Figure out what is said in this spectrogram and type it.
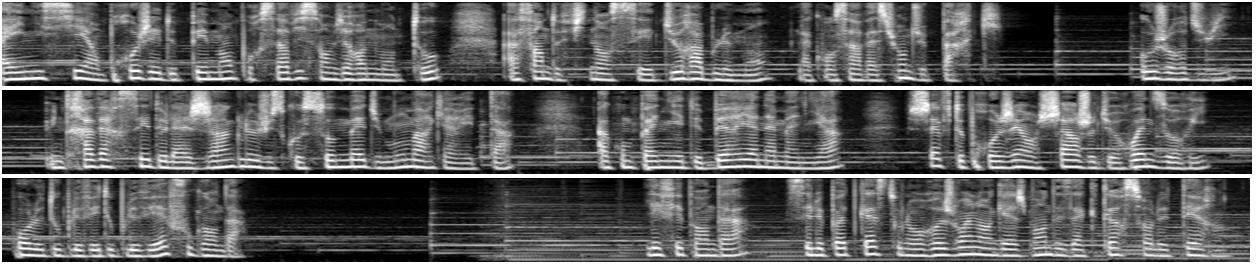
a initié un projet de paiement pour services environnementaux afin de financer durablement la conservation du parc. Aujourd'hui, une traversée de la jungle jusqu'au sommet du mont Margarita, accompagnée de Berian Amania, chef de projet en charge du Rwenzori pour le WWF Ouganda. L'effet panda, c'est le podcast où l'on rejoint l'engagement des acteurs sur le terrain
